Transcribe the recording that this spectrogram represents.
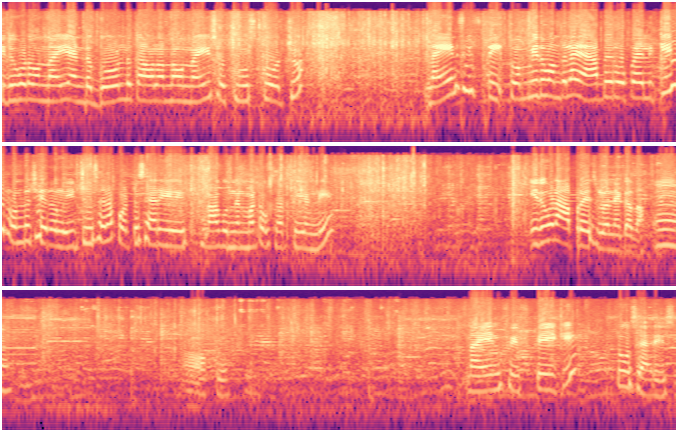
ఇది కూడా ఉన్నాయి. అండ్ గోల్డ్ కావాలన్నా ఉన్నాయి. సో చూసుకోవచ్చు. నైన్ ఫిఫ్టీ తొమ్మిది వందల యాభై రూపాయలకి రెండు చీరలు. ఇది చూసారా? పట్టు శారీ లాగా ఉందన్నమాట ఒకసారి తీయండి. ఇది కూడా ఆ ప్రైస్లోనే కదా? ఓకే. నైన్ ఫిఫ్టీకి టూ శారీస్.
